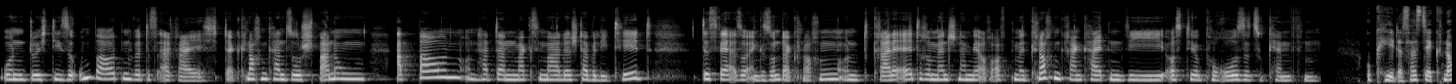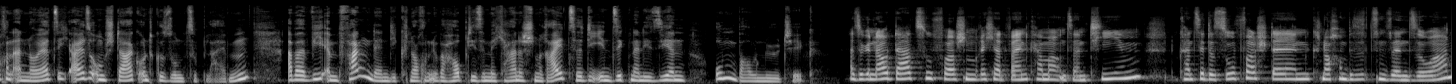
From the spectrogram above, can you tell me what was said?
und durch diese Umbauten wird es erreicht. Der Knochen kann so Spannungen abbauen und hat dann maximale Stabilität. Das wäre also ein gesunder Knochen. Und gerade ältere Menschen haben ja auch oft mit Knochenkrankheiten wie Osteoporose zu kämpfen. Okay, das heißt, der Knochen erneuert sich also, um stark und gesund zu bleiben. Aber wie empfangen denn die Knochen überhaupt diese mechanischen Reize, die ihnen signalisieren, Umbau nötig? Also genau dazu forschen Richard Weinkammer und sein Team. Du kannst dir das so vorstellen, Knochen besitzen Sensoren.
